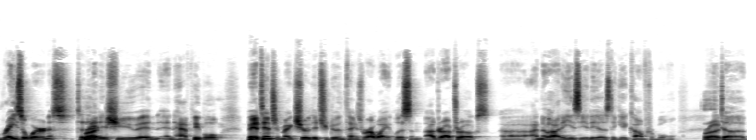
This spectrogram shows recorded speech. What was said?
raise awareness to right. that issue and and have people pay attention. Make sure that you're doing things the right way. Listen, I drive trucks. Uh, I know how easy it is to get comfortable. Right. To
